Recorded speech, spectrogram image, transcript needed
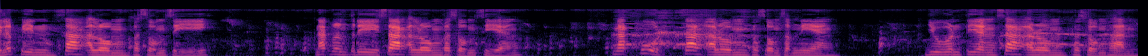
ิลปินสร้างอารมณ์ผสมสี นักดนตรีสร้างอารมณ์ผสมเสียง นักพูดสร้างอารมณ์ผสมสำเนียง อยู่บนเตียงสร้างอารมณ์ผสมพันธุ์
